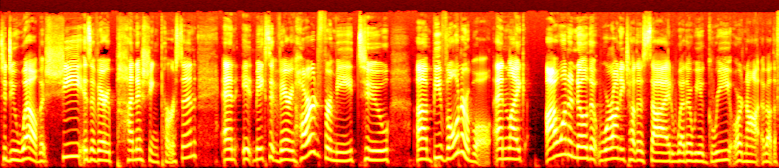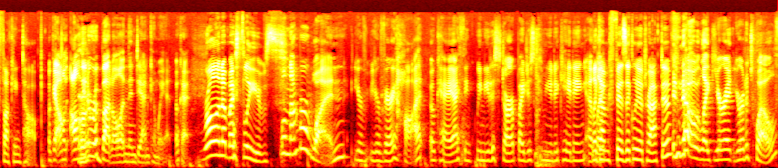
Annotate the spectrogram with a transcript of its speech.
to do well. But she is a very punishing person, and it makes it very hard for me to uh, be vulnerable. And like, I want to know that we're on each other's side, whether we agree or not about the fucking top. Okay, I'll, I'll need a rebuttal and then Dan can weigh in. Okay. Rolling up my sleeves. Well, number one, you're you're very hot. Okay, I think we need to start by just communicating at like, like, I'm physically attractive. no, like you're at you're at a twelve,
